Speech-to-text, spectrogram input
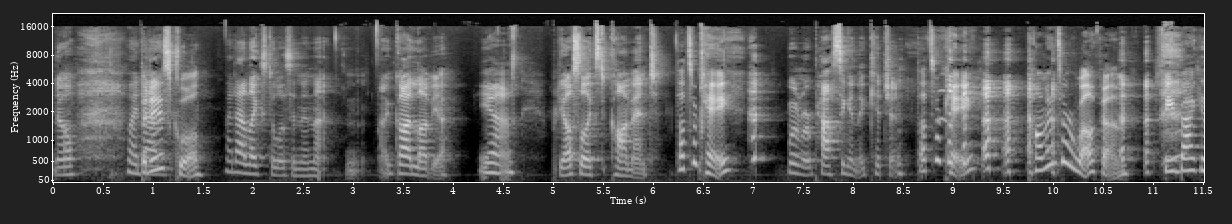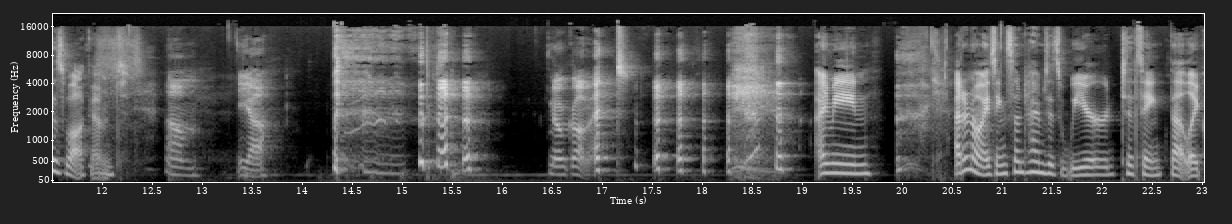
No, my dad. But it is cool. My dad likes to listen, and that God love you. Yeah. But he also likes to comment That's okay. When we're passing in the kitchen. That's okay. Comments are welcome. Feedback is welcomed. Um, yeah. no comment. I mean, I don't know. I think sometimes it's weird to think that like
